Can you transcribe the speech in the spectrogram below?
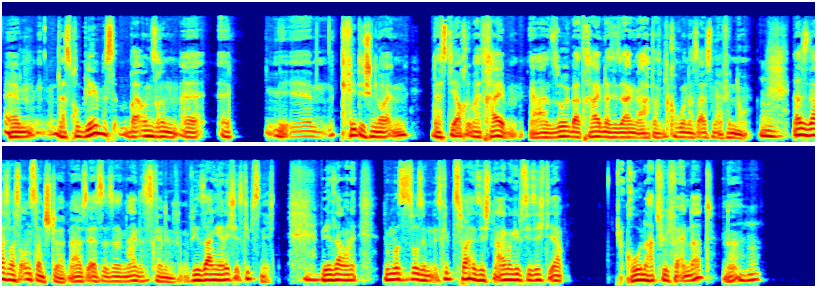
ähm, das Problem ist bei unseren äh, äh, äh, kritischen Leuten, dass die auch übertreiben. Ja, so übertreiben, dass sie sagen, ach, das mit Corona ist alles eine Erfindung. Mhm. Das ist das, was uns dann stört. Ne? Als erstes sagen, nein, das ist keine Erfindung. Wir sagen ja nicht, es gibt's nicht. Mhm. Wir sagen, du musst es so sehen. Es gibt zwei Sichten. Einmal gibt es die Sicht, ja, Corona hat viel verändert. Ne? Mhm.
